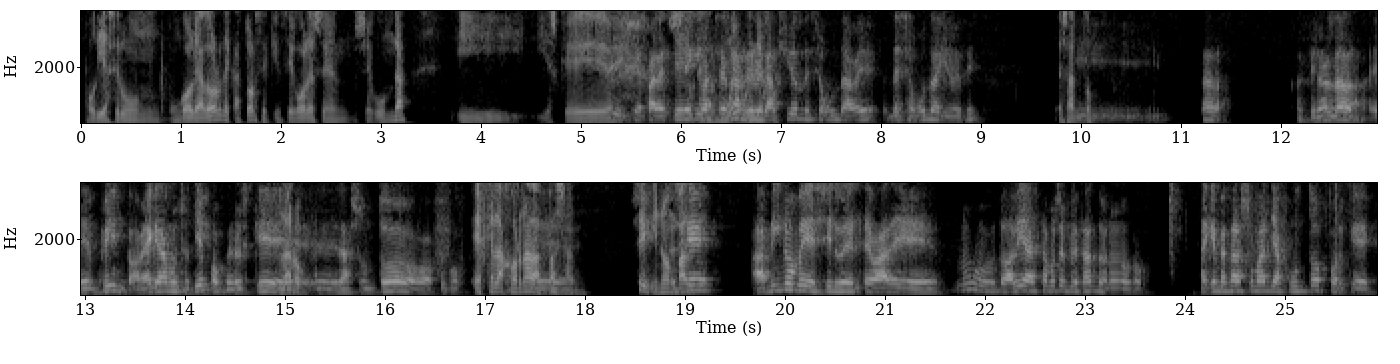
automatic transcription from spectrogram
podía ser un, un goleador de 14, 15 goles en Segunda, y, y es que... Sí, que parecía que iba a ser la lejos. revelación de segunda vez, de segunda, quiero decir. Exacto. Y nada, al final nada. En fin, todavía queda mucho tiempo, pero es que Claro. el asunto. Es que las jornadas Eh, pasan. sí, y no es que a mí no me sirve el tema de. No, todavía estamos empezando, no, no. Hay que empezar a sumar ya puntos porque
